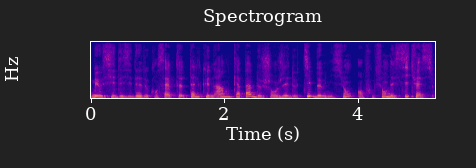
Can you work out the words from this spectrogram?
mais aussi des idées de concept telles qu'une arme capable de changer de type de munition en fonction des situations.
